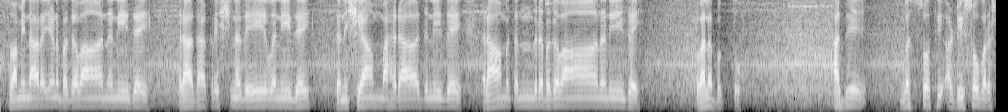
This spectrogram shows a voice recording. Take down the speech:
સ્વામિનારાયણ ભગવાનની જય રાધા કૃષ્ણ દેવની જય, ઘનશ્યામ મહારાજની જય, રામચંદ્ર ભગવાનની જય. વાલા ભક્તો, આજે બસોથી અઢીસો વર્ષ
